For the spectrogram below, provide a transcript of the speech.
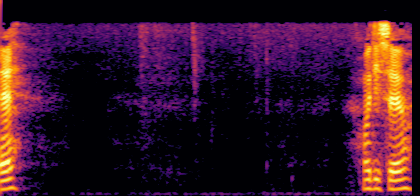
예? 어디 있어요?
